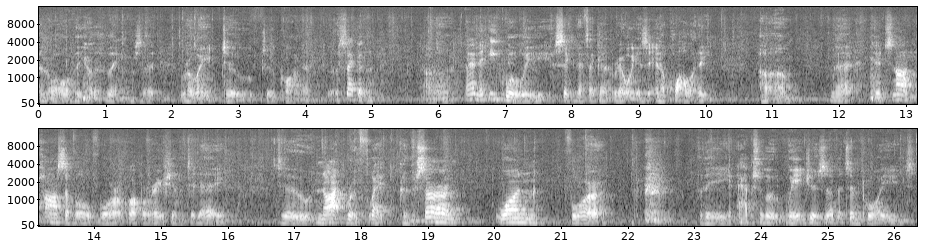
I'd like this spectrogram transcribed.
and all of the other things that relate to, to climate. The second, uh, and equally significant really, is inequality. Um, that it's not possible for a corporation today to not reflect concern, one, for the absolute wages of its employees,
